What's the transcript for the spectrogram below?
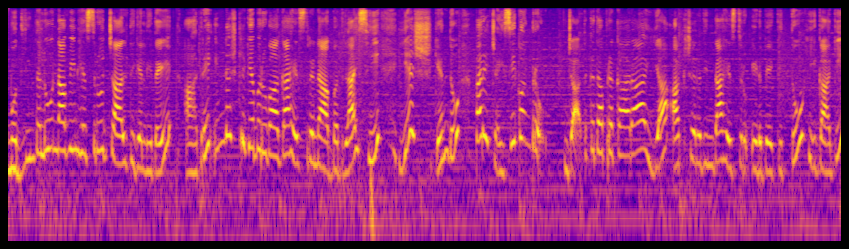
ಮೊದಲಿಂದಲೂ ನವೀನ್ ಹೆಸರು ಚಾಲ್ತಿಯಲ್ಲಿದೆ. ಆದ್ರೆ ಇಂಡಸ್ಟ್ರಿಗೆ ಬರುವಾಗ ಹೆಸರನ್ನ ಬದಲಾಯಿಸಿ ಯಶ್ ಎಂದು ಪರಿಚಯಿಸಿಕೊಂಡ್ರು. ಜಾತಕದ ಪ್ರಕಾರ ಯ ಅಕ್ಷರದಿಂದ ಹೆಸರು ಇಡಬೇಕಿತ್ತು. ಹೀಗಾಗಿ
